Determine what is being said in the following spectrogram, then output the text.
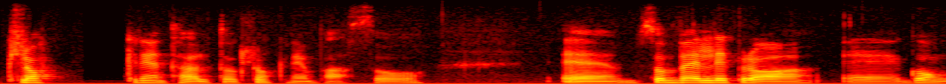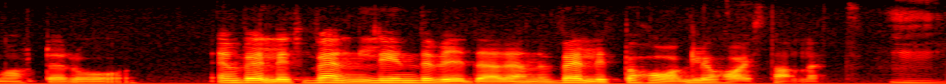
klockren tölt och klockren pass. Och, eh, så väldigt bra eh, gångarter och en väldigt vänlig individ är en väldigt behaglig att ha i stallet. Mm.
